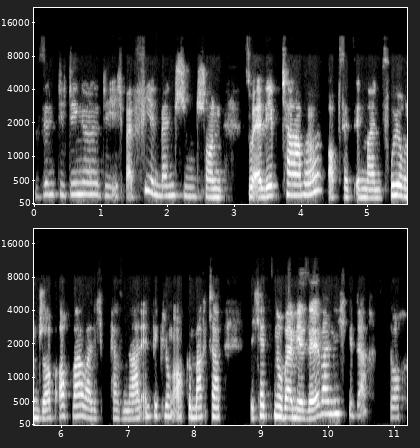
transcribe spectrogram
sind die Dinge, die ich bei vielen Menschen schon so erlebt habe, ob es jetzt in meinem früheren Job auch war, weil ich Personalentwicklung auch gemacht habe. Ich hätte es nur bei mir selber nicht gedacht, doch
